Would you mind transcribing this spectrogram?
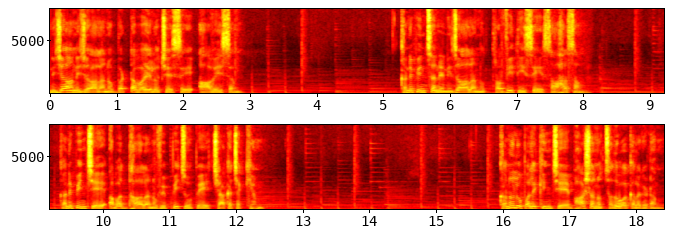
నిజానిజాలను బట్టబయలు చేసే ఆవేశం. కనిపించని నిజాలను త్రవ్వి తీసే సాహసం. కనిపించే అబద్ధాలను విప్పి చూపే చాకచక్యం. కనులు పలికించే భాషను చదువకలగటం.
